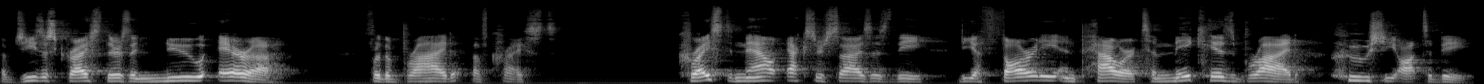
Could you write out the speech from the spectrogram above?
of Jesus Christ, there's a new era for the bride of Christ. Christ now exercises the, the authority and power to make his bride who she ought to be.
